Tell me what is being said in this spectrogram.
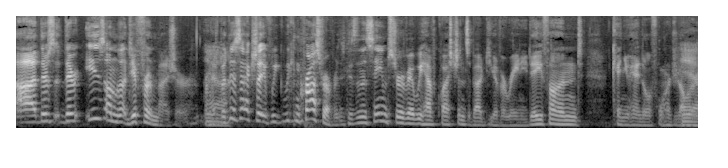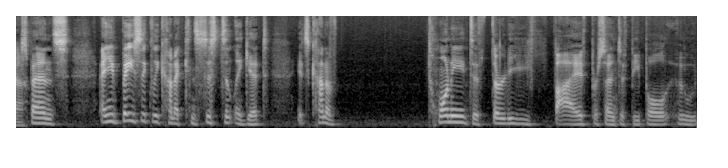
Uh, there's there is on a different measure, right? Yeah. But this actually, if we, we can cross reference, because in the same survey we have questions about do you have a rainy day fund? Can you handle a four hundred dollar Yeah. expense? And you basically kind of consistently get it's kind of twenty to thirty five percent of people who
